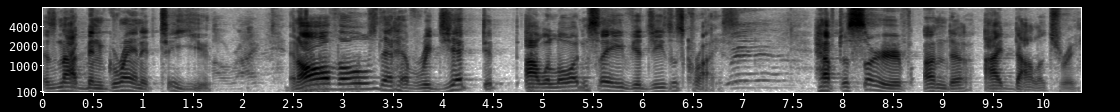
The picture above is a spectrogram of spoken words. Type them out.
has not been granted to you. And all those that have rejected our Lord and Savior Jesus Christ have to serve under idolatry.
